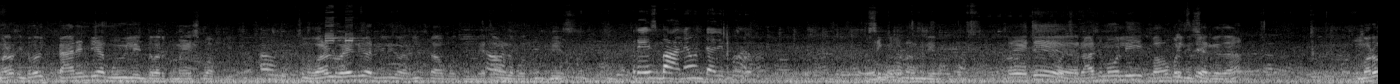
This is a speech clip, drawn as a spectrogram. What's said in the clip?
మనం ఇంతవరకు పాన్ ఇండియా మూవీలు ఇంతవరకు మహేష్ బాబుకి. సో వరల్డ్ వైడ్గా రిలీజ్ రిలీజ్ కాబోతుంది ఎట్లా ఉండబోతుంది ప్లీజ్ క్రేజ్ బాగానే ఉంటుంది ఇప్పుడు. సింగిల్ సో అయితే రాజమౌళి బాహుబలి తీశారు కదా. మరో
